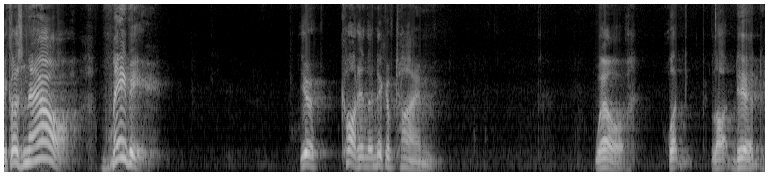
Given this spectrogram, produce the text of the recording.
Because now, maybe, you're caught in the nick of time. Well, what Lot did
